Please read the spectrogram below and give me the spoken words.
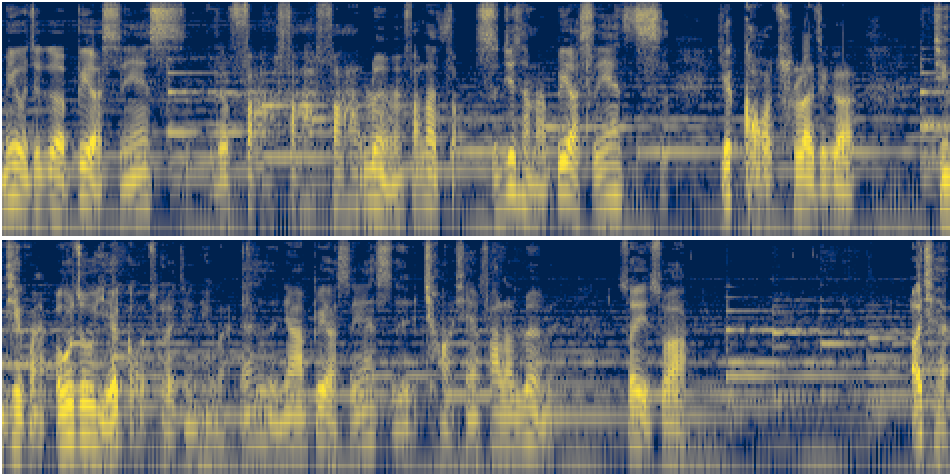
没有这个贝尔实验室发发发论文发的早。实际上呢，贝尔实验室也搞出了这个晶体管，欧洲也搞出了晶体管，但是人家贝尔实验室抢先发了论文。所以说啊，而且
